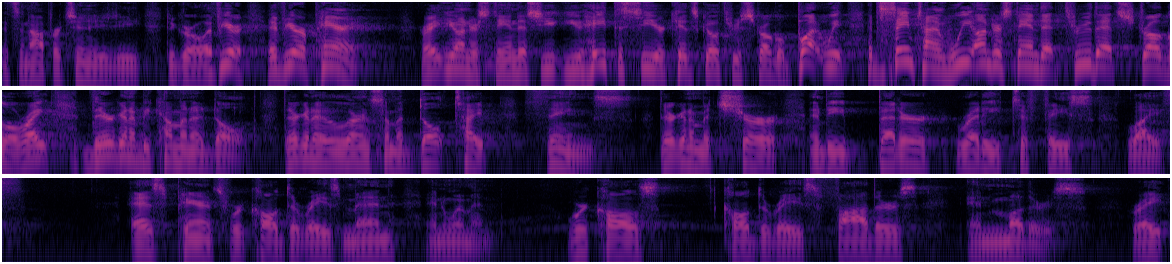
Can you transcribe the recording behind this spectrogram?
It's an opportunity to grow. If you're, if you're a parent, right? You understand this. You, you hate to see your kids go through struggle. But we, at the same time, we understand that through that struggle, right, they're going to become an adult. They're going to learn some adult type things. They're going to mature and be better ready to face life. As parents, we're called to raise men and women. We're called, called to raise fathers and mothers, right?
